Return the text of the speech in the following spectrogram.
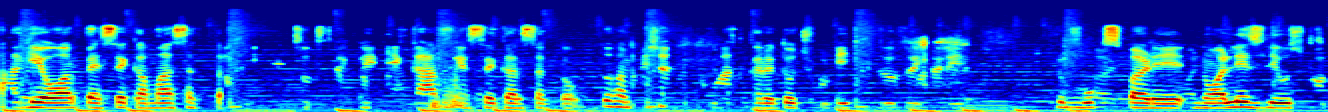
आगे और पैसे कमा सकता हूँ। काम कैसे कर सकता हूँ। तो हमेशा शुरुआत करें तो छोटी चीज़ों से करें फिर बुक्स पढ़े नॉलेज ले उसको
